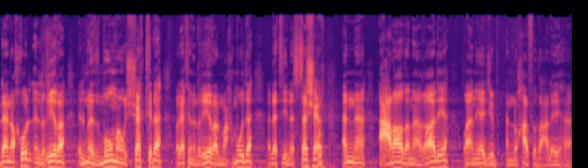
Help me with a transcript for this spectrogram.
لا نقول الغيرة المذمومة والشك لا ولكن الغيرة المحمودة التي نستشعر أن أعراضنا غالية وأن يجب أن نحافظ عليها.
